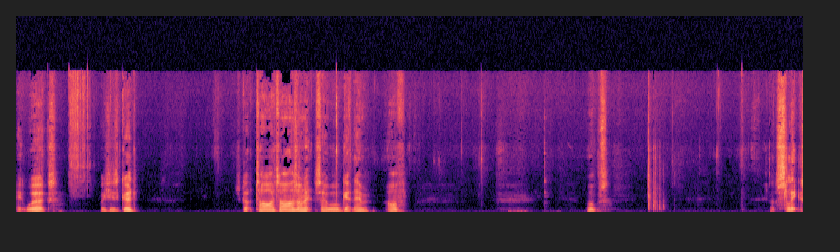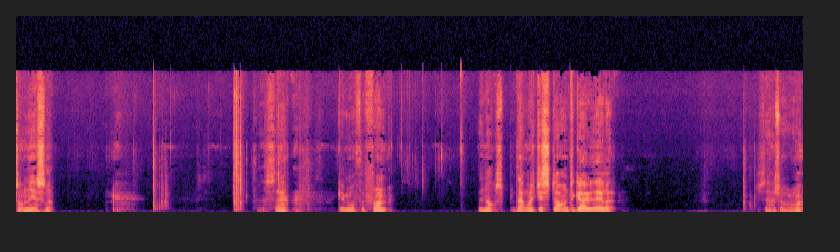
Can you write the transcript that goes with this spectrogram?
It works, which is good. It's got tyre tyres on it, so we'll get them off. Whoops. Got slicks on this, look. That's that. Get them off the front. They're not, that one's just starting to go there, look. So that's all right.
